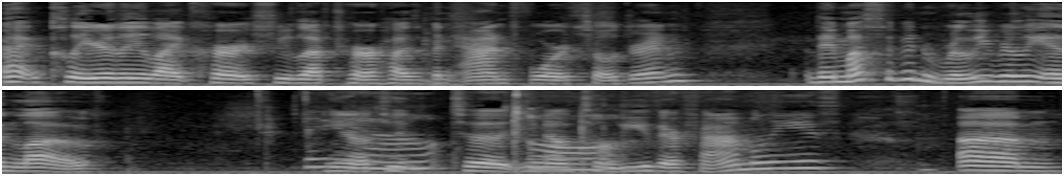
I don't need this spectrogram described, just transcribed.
And clearly, like her, she left her husband and four children. They must have been really, really in love. You know, to to you know to leave their families. Um.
